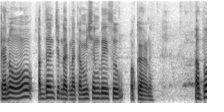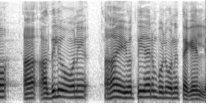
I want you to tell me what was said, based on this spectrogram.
കാരണം ഓ അധ്വാനിച്ചുണ്ടാക്കണ കമ്മീഷൻ ബേസും ഒക്കെ ആണ് അപ്പോൾ ആ അതിൽ ഓന് ആ എഴുപത്തയ്യായിരം പോലും ഓന് തികയില്ല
